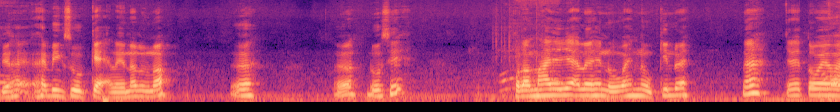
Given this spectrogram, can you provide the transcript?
เดี๋ยวให้ให้บิงซูแกะเลยนะลุงเนาะเออเออดูสิผลไม้เยอะแยะเลยให้หนูไว้ให้หนูกินด้วย นะจะได้โตไว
